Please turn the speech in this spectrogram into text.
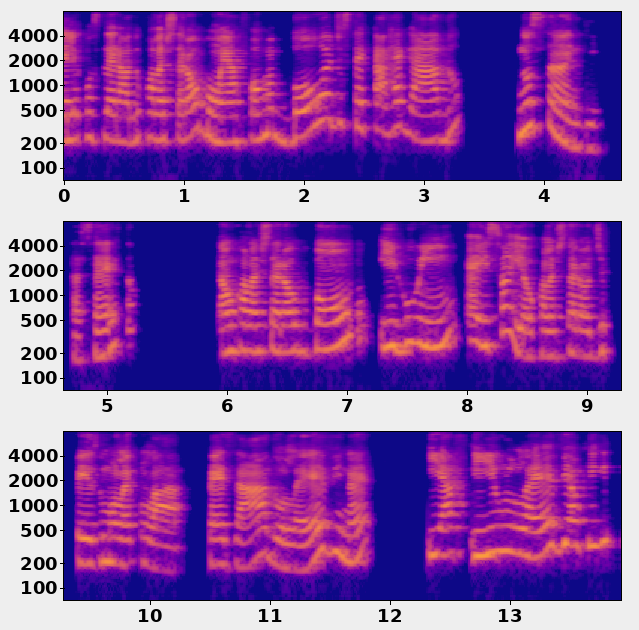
ele é considerado colesterol bom, é a forma boa de ser carregado no sangue, tá certo? Então, colesterol bom e ruim é isso aí, é o colesterol de peso molecular pesado, leve, né? E, a, e o leve é o que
